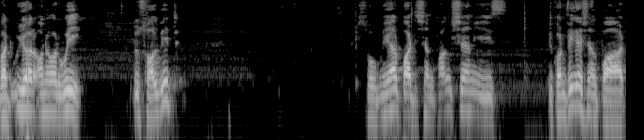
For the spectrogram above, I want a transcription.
but we are on our way to solve it. So, Mayer partition function is the configurational part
